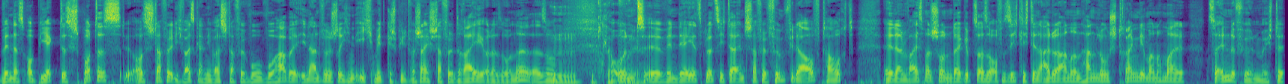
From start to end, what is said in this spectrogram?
wenn das Objekt des Spottes aus Staffel, ich weiß gar nicht was, Staffel, wo, wo habe in Anführungsstrichen ich mitgespielt, wahrscheinlich Staffel 3 oder so, ne? Also Mhm, glaub und äh, wenn der jetzt plötzlich da in Staffel 5 wieder auftaucht, äh, dann weiß man schon, da gibt's also offensichtlich den ein oder anderen Handlungsstrang, den man nochmal zu Ende führen möchte.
